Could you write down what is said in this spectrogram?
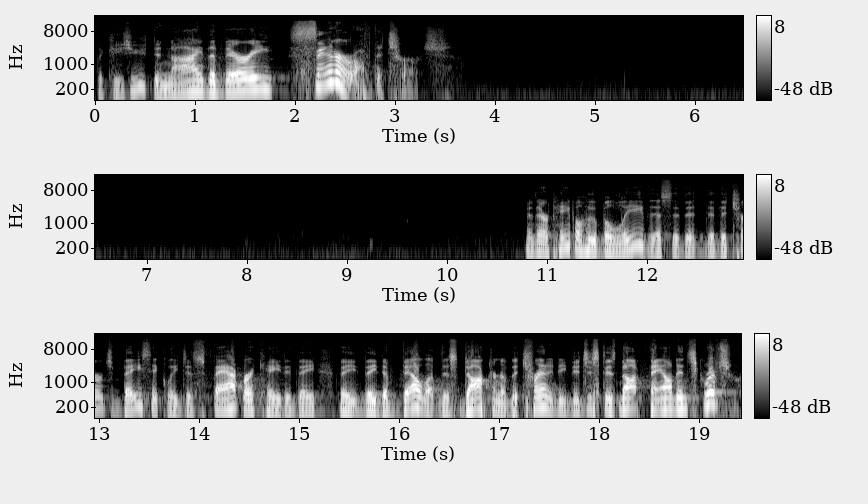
Because you deny the very center of the church. But there are people who believe this, that the, that the church basically just fabricated, they, they, they developed this doctrine of the Trinity that just is not found in Scripture.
